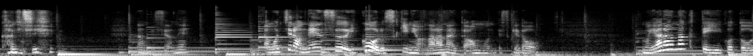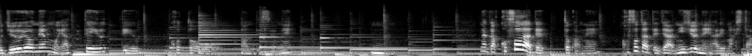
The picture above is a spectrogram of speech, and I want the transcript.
感じ。なんですよね。もちろん年数イコール好きにはならないとは思うんですけどもうやらなくていいことを14年もやっているっていうことなんですよね。うん、なんか子育てとかね。子育てじゃあ20年やりました。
